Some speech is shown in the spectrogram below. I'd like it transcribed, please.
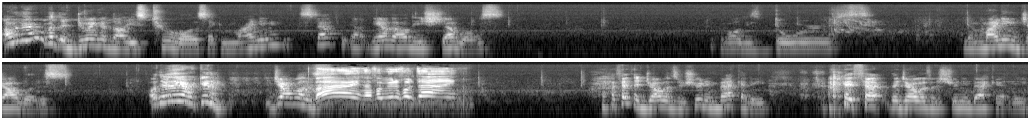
I wonder what they're doing with all these tools, like mining stuff. They have all these shovels. All these doors. The mining Jawas. Oh, there they are! Get them! Jawas! Bye, have a beautiful time. I thought the Jawas were shooting back at me. I thought the Jawas were shooting back at me.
